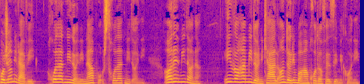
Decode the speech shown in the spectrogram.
کجا می روی؟ خودت میدانی نپرس خودت میدانی. آره می‌دانم. این را هم میدانی که الان داریم با هم خدافزی می‌کنیم.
